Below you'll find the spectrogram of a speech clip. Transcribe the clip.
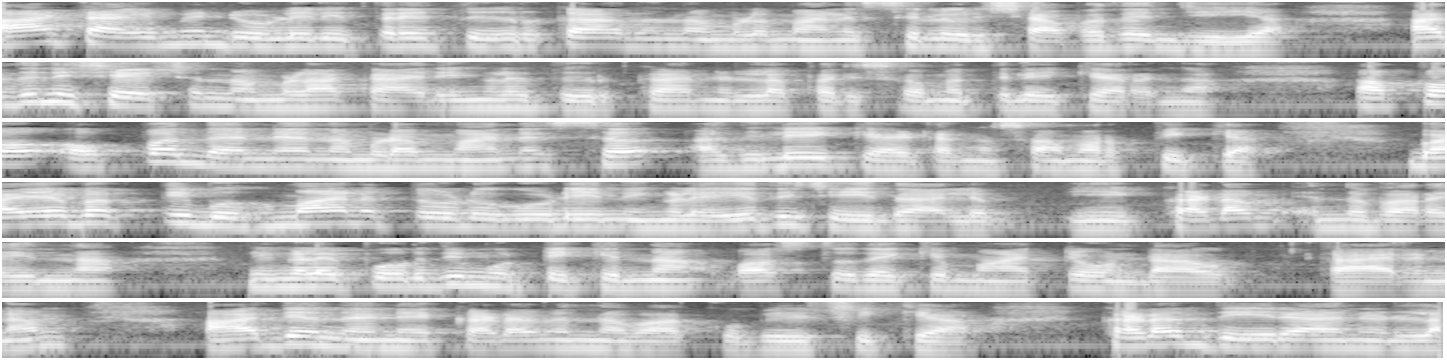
ആ ടൈമിന്റെ ഉള്ളിൽ ഇത്രയും തീർക്കാമെന്ന് നമ്മൾ മനസ്സിലൊരു ശപഥം ചെയ്യുക. അതിനുശേഷം നമ്മൾ ആ കാര്യങ്ങൾ തീർക്കാനുള്ള പരിശ്രമത്തിലേക്ക് ഇറങ്ങുക. അപ്പോൾ ഒപ്പം തന്നെ നമ്മുടെ മനസ്സ് അതിലേക്കായിട്ട് അങ്ങ് സമർപ്പിക്കുക. ഭയഭക്തി ബഹുമാനത്തോടു കൂടി നിങ്ങൾ ഏത് ചെയ്താലും ഈ കടം എന്ന് പറയുന്ന നിങ്ങളെ പൊറുതിമുട്ടിക്കുന്ന വസ്തുതയ്ക്ക് മാറ്റം ഉണ്ടാവും. കാരണം ആദ്യം തന്നെ കടം എന്ന വാക്ക് ഉപേക്ഷിക്കുക. കടം തീരാനുള്ള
